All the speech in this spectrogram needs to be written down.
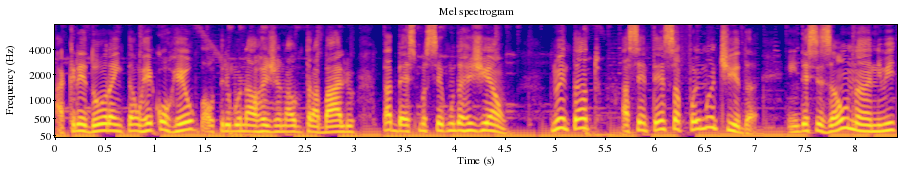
A credora então recorreu ao Tribunal Regional do Trabalho da 12ª Região. No entanto, a sentença foi mantida. Em decisão unânime,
